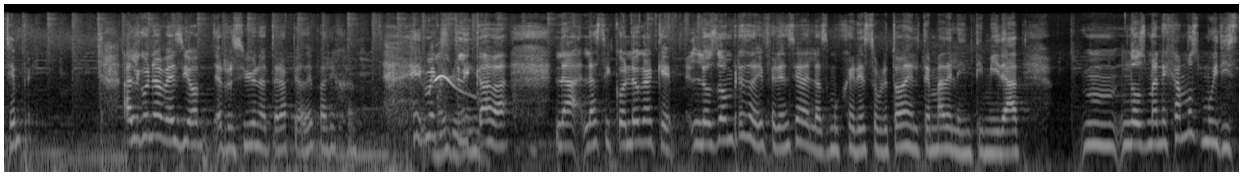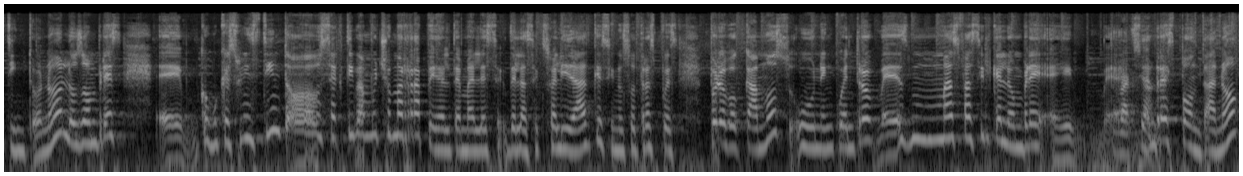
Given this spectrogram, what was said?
siempre. Alguna vez yo recibí una terapia de pareja y me explicaba la, la, psicóloga que los hombres, a diferencia de las mujeres, sobre todo en el tema de la intimidad, nos manejamos muy distinto, ¿no? Los hombres, eh, como que su instinto se activa mucho más rápido el tema de la sexualidad, que si nosotras pues provocamos un encuentro, es más fácil que el hombre eh, responda, ¿no?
